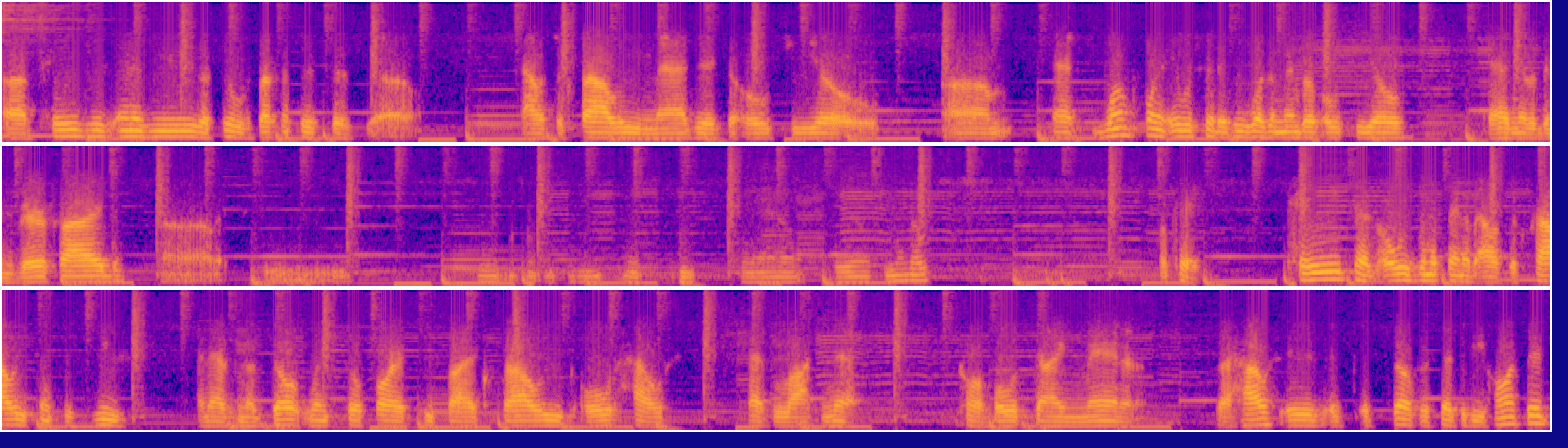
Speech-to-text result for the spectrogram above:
Uh, Page's interviews are filled with references to uh, Aleister Crowley, Magic, the OTO. Um, at one point, it was said that he was a member of OTO. It had never been verified. Uh, Okay. Page has always been a fan of Aleister Crowley since his youth and as an adult went so far as to buy Crowley's old house at Loch Ness called Boleskine Manor. The house is it, itself is said to be haunted.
